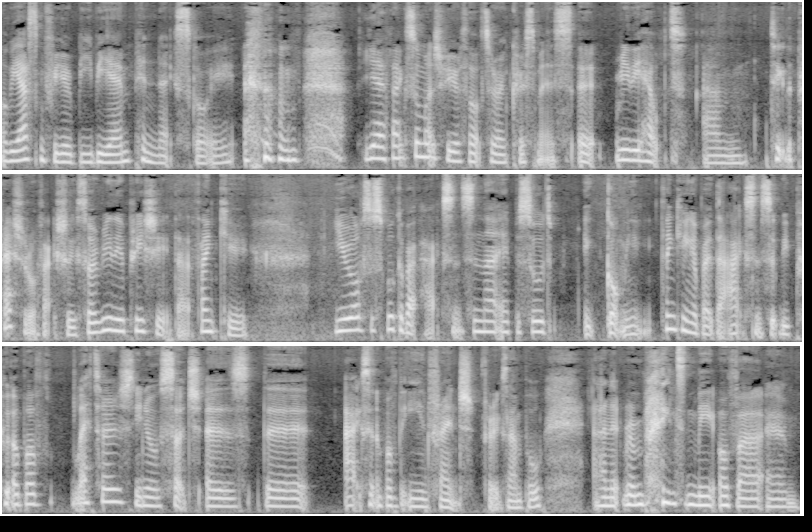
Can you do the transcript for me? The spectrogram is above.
I'll be asking for your BBM pin next, Scotty. yeah, thanks so much for your thoughts around Christmas. It really helped um, take the pressure off, actually, so I really appreciate that. Thank you. You also spoke about accents in that episode it got me thinking about the accents that we put above letters, you know, such as the accent above the E in French, for example. And it reminded me of a, um,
